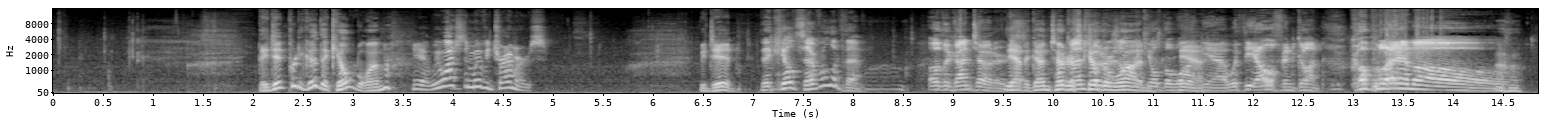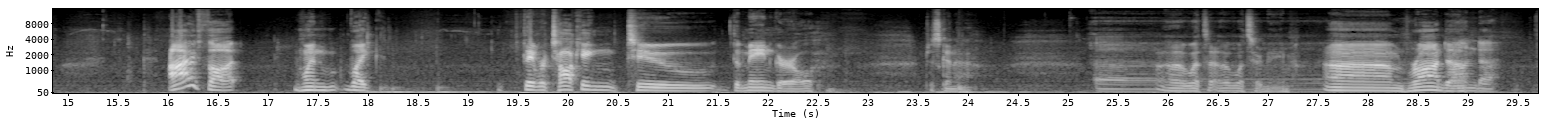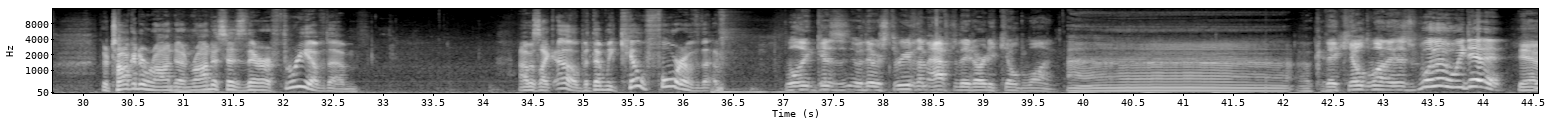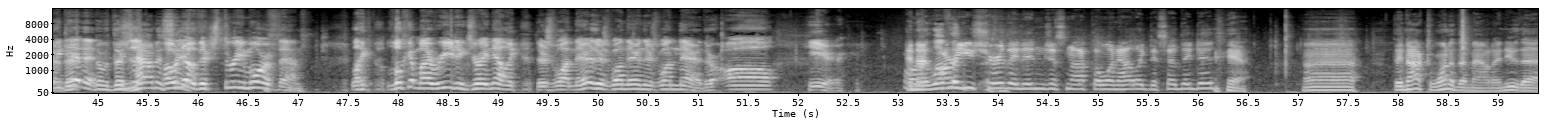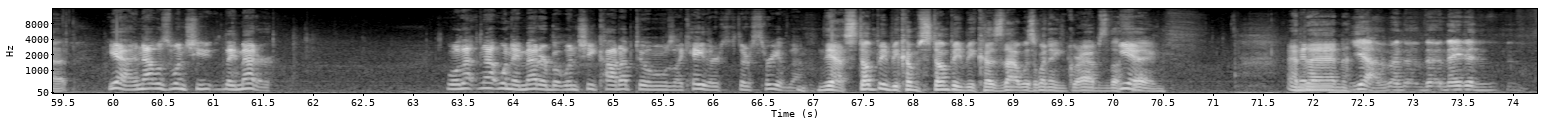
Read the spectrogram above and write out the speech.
They did pretty good. They killed one. Yeah, we watched the movie Tremors. We did. They killed several of them. Oh, the gun toters. Yeah, the gun toters gun killed the toters only one. Killed the one. Yeah. Yeah. with the elephant gun. Kablamo! Uh-huh. I thought when like they were talking to the main girl. I'm just gonna. Uh, what's uh, what's her name? Um, Rhonda. Honda. They're talking to Rhonda, and Rhonda says there are three of them. I was like, oh, but then we kill four of them. Well, because there was three of them after they'd already killed one. Ah, okay. They killed one. They says, "Woo, we did it! Yeah, we did it!" the- the She's like, is oh safe." no, there's three more of them. like look at my readings right now. Like there's one there, there's one there, and there's one there. They're all here. And Are- I love Are that- you sure they didn't just knock the one out like they said they did? Yeah. Uh, they knocked one of them out. I knew that. Yeah, and that was when she they met her. Well, that not when they met her, but when she caught up to him and was like, "Hey, there's there's three of them." Yeah, Stumpy becomes Stumpy because that was when he grabs the Yeah. thing. And, And then, then- Yeah, and th- th- they did.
